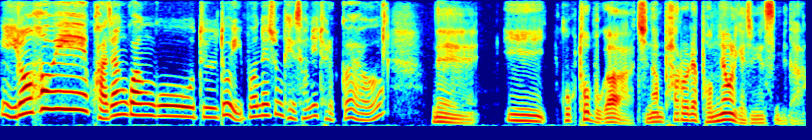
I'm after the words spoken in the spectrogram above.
이런 허위 과장 광고들도 이번에 좀 개선이 될까요? 네, 이 국토부가 지난 8월에 법령을 개정했습니다.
